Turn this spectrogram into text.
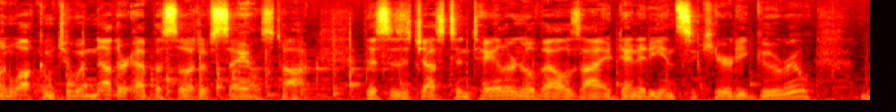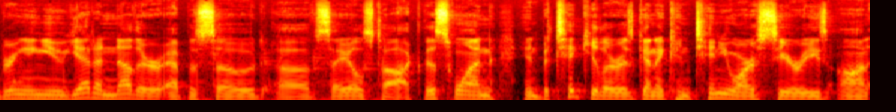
And welcome to another episode of Sales Talk. This is Justin Taylor, Novell's identity and security guru, bringing you yet another episode of Sales Talk. This one, in particular, is going to continue our series on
